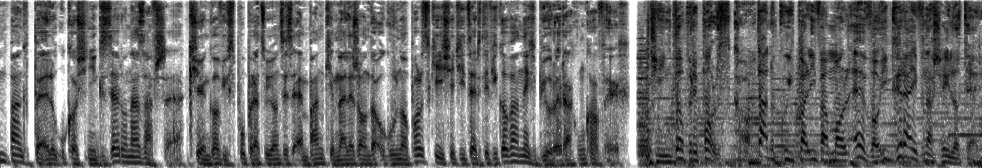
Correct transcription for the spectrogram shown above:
mbank.pl ukośnik 0 na zawsze. Księgowi współpracujący z mBankiem należą do ogólnopolskiej sieci certyfikowanych biur rachunkowych. Dzień dobry Polsko. Tankuj paliwa MOL Evo i graj w naszej loterii.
